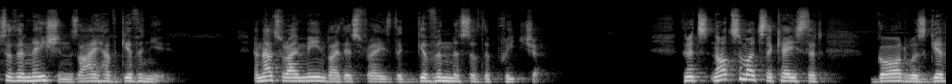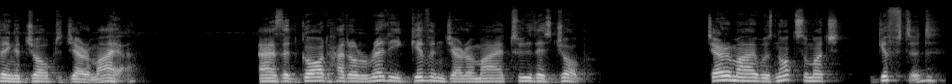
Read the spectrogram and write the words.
to the nations I have given you. And that's what I mean by this phrase, the givenness of the preacher. That it's not so much the case that God was giving a job to Jeremiah, as that God had already given Jeremiah to this job. Jeremiah was not so much gifted,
